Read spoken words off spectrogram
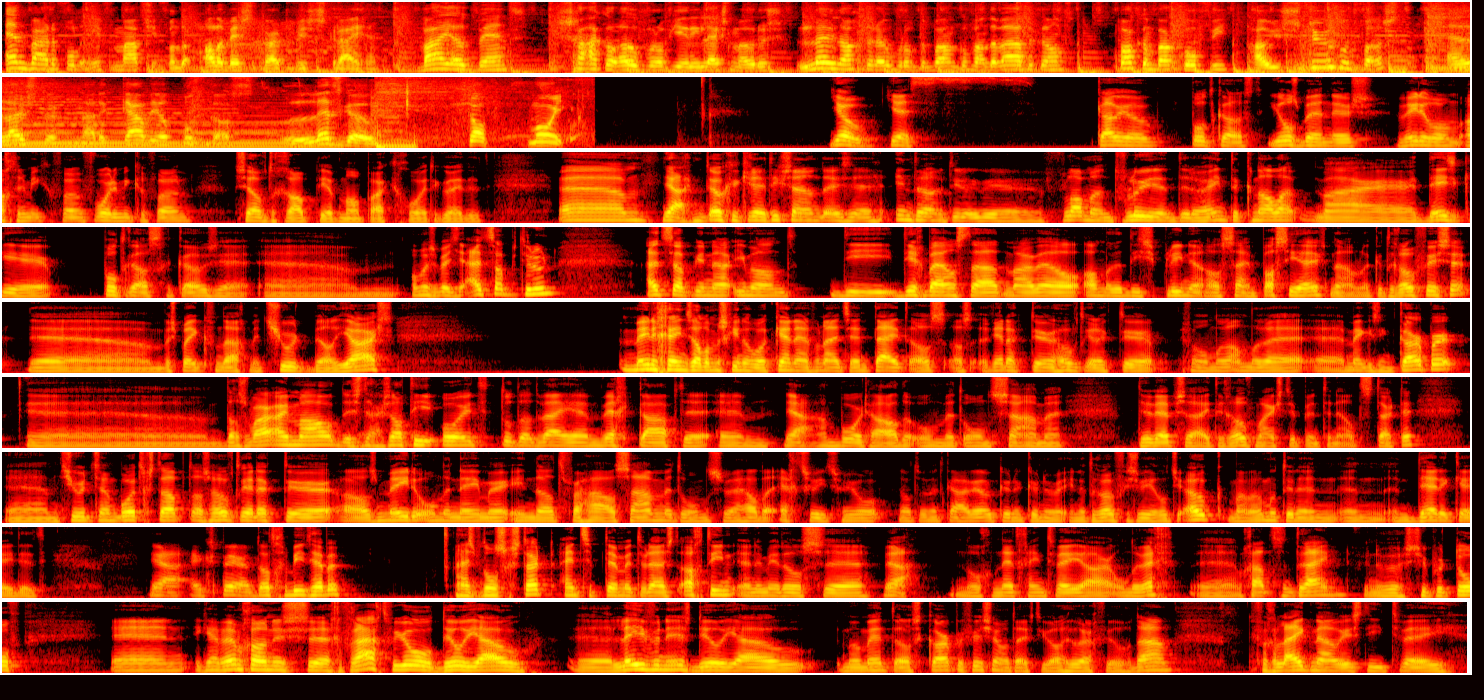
en waardevolle informatie van de allerbeste karpenvissers krijgen. Waar je ook bent, schakel over op je relaxmodus, leun achterover op de bank of aan de waterkant, pak een bak koffie, hou je stuur goed vast en luister naar de KWO podcast. Let's go! Top, mooi. Yo, yes. KWO, podcast, Jos Benders. Wederom achter de microfoon, voor de microfoon. Zelfde grap, je hebt me al een paar keer gehoord, ik weet het. Ehm, ja, ik moet ook keer creatief zijn om deze intro natuurlijk weer vlammend, vloeiend er doorheen te knallen. Maar deze keer podcast gekozen ehm, om eens een beetje een uitstapje te doen. Uitstapje naar iemand die dicht bij ons staat, maar wel andere discipline als zijn passie heeft, namelijk het roofvissen. Ehm, we spreken vandaag met Sjoerd Beljaars. Menigeen zal hem misschien nog wel kennen vanuit zijn tijd als, als redacteur, hoofdredacteur van onder andere eh, magazine Carper. Uh, dat is waar eenmaal, dus daar zat hij ooit totdat wij hem wegkaapten en ja, aan boord haalden om met ons samen de website roofmeister.nl te starten. Um, is aan boord gestapt als hoofdredacteur, als mede-ondernemer in dat verhaal samen met ons. We hadden echt zoiets van, joh, dat we met KWO kunnen, kunnen we in het roofviswereldje ook. Maar we moeten een, een, een dedicated ja, expert op dat gebied hebben. Hij is met ons gestart eind september 2018 en inmiddels uh, ja, nog net geen twee jaar onderweg. Uh, gaat als een trein, vinden we super tof. En ik heb hem gewoon eens uh, gevraagd van, joh, deel jouw leven is, deel jouw momenten als karpenvisser, want heeft hij wel heel erg veel gedaan. Vergelijk nou eens die twee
